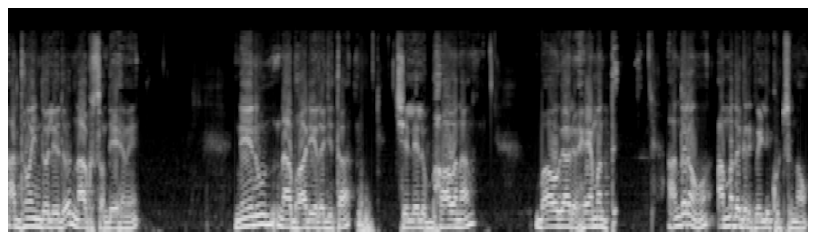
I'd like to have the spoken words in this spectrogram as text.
అర్థమైందో లేదో నాకు సందేహమే. నేను నా భార్య రజిత చెల్లెలు భావన బావగారు హేమంత్ అందరం అమ్మ దగ్గరికి వెళ్ళి కూర్చున్నాం.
